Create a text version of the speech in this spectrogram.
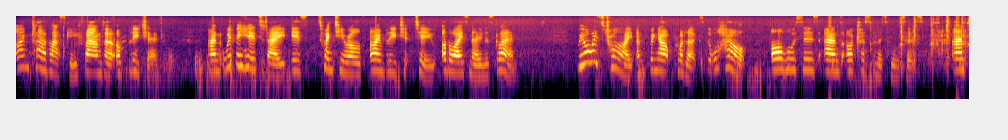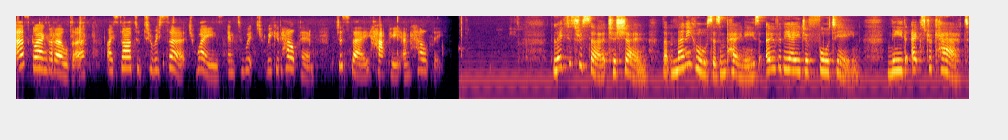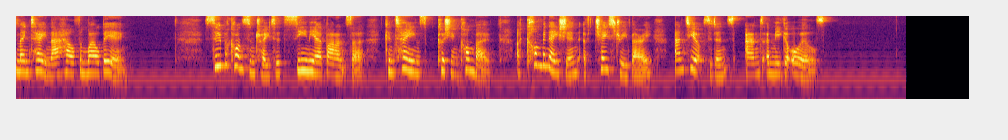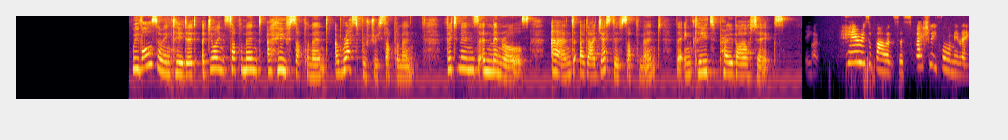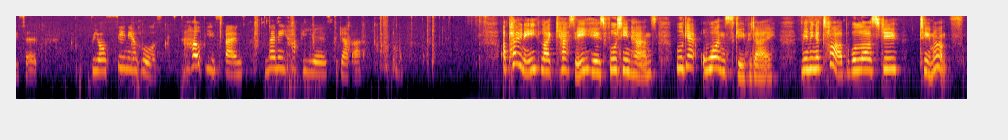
I'm Claire Blasky, founder of Blue Chip, and with me here today is 20 year old I'm Blue Chip 2, otherwise known as Glenn. We always try and bring out products that will help our horses and our customers' horses. And as Glenn got older, I started to research ways into which we could help him to stay happy and healthy. Latest research has shown that many horses and ponies over the age of 14 need extra care to maintain their health and well-being. Super concentrated senior balancer contains CushinCombo, a combination of chaste tree berry, antioxidants and omega oils. We've also included a joint supplement, a hoof supplement, a respiratory supplement, vitamins and minerals, and a digestive supplement that includes probiotics. Here is a balancer specially formulated for your senior horse to help you spend many happy years together. A pony like Cassie, who's 14 hands, will get one scoop a day, meaning a tub will last you two months.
